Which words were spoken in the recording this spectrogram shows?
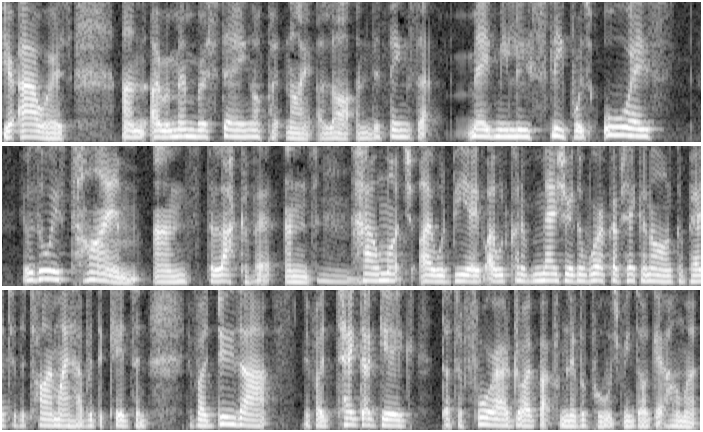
your hours. And I remember staying up at night a lot, and the things that made me lose sleep was always it was always time and the lack of it and hmm. how much I would be able I would kind of measure the work I've taken on compared to the time I have with the kids and if I do that if I take that gig that's a 4 hour drive back from Liverpool which means I'll get home at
